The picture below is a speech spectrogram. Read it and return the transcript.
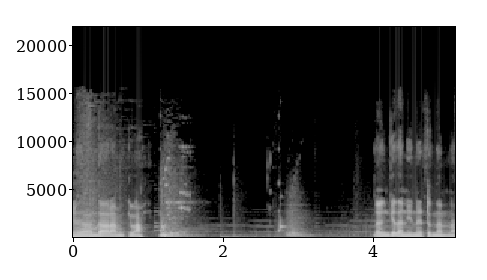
இதை வந்து ஆரம்பிக்கலாம். இங்கே தான் நின்றுட்டு இருந்தேன்ல.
